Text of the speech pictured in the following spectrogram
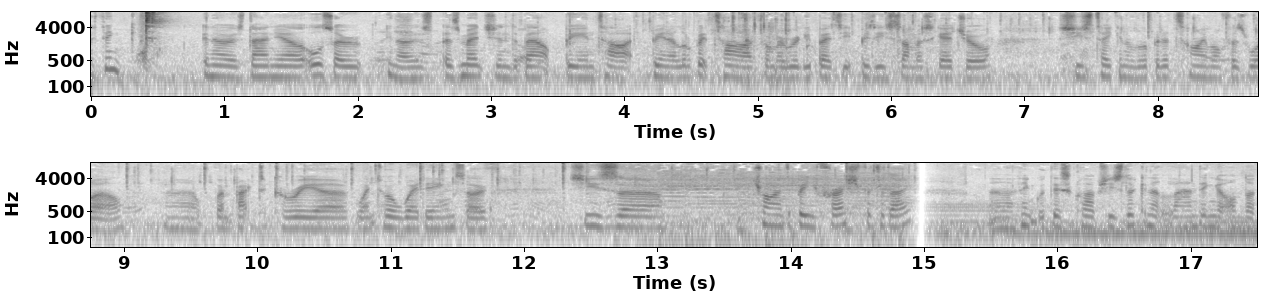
think, you know, as Danielle also, you know, has, mentioned about being tired, being a little bit tired from a really busy, busy summer schedule. She's taken a little bit of time off as well. Uh, went back to Korea, went to a wedding, so she's uh, trying to be fresh for today. And I think with this club, she's looking at landing it on the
